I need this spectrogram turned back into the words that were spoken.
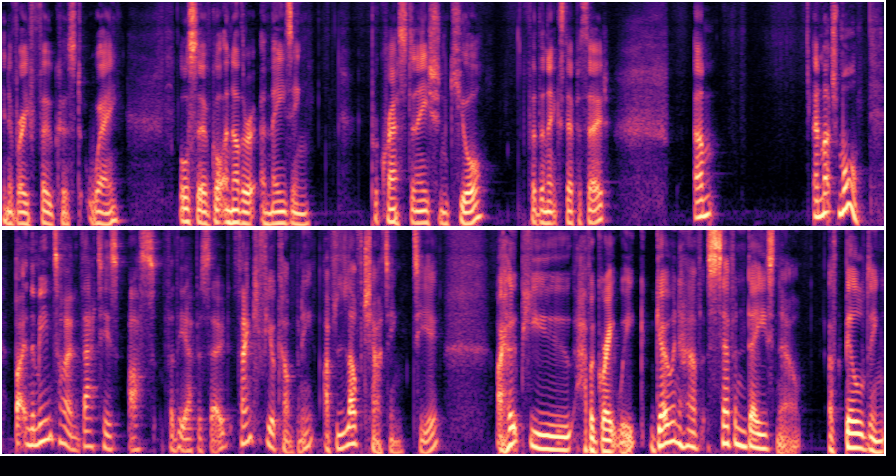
in a very focused way. Also, I've got another amazing procrastination cure for the next episode. Um, and much more. But in the meantime, that is us for the episode. Thank you for your company. I've loved chatting to you. I hope you have a great week. Go and have seven days now of building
